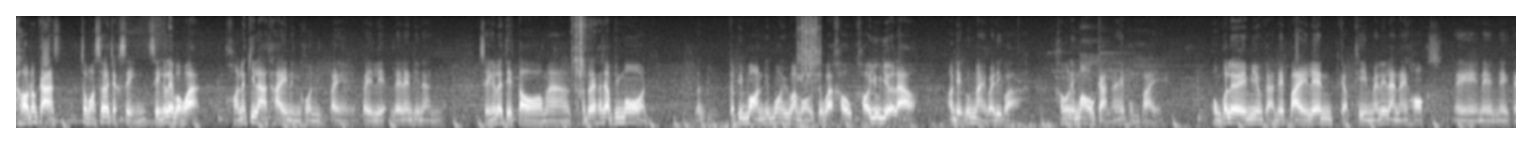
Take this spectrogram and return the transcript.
เขาต้องการสปอนเซอร์จากสิงห์สิงห์ก็เลยบอกว่าขอนักกีฬาไทยหนึ่งคนไปไปเรียนเล่นที่นั่นสิงห์ก็เลยติดต่อมาเขาตอนแรกเขาจะเอาพี่โมดกับพี่บอลพี่โมดพี่บอลบอกรู้สึกว่าเขาเขาอายุเยอะแล้วเอาเด็กรุ่นใหม่ไปดีกว่า เขาก็เลยมอบโอกาสนั้นให้ผมไป ผมก็เลยมีโอกาสได้ไปเล่นกับทีม Maryland Nighthawks ในในในใน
